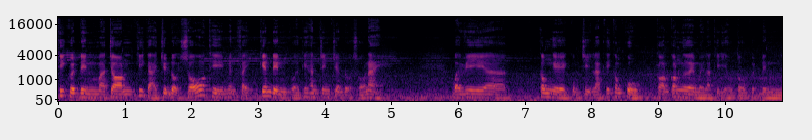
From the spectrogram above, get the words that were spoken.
Khi quyết định mà chọn cái cái chuyển đổi số thì mình phải kiên định với cái hành trình chuyển đổi số này. Bởi vì ờ, công nghệ cũng chỉ là cái công cụ còn con người mới là cái yếu tố quyết định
